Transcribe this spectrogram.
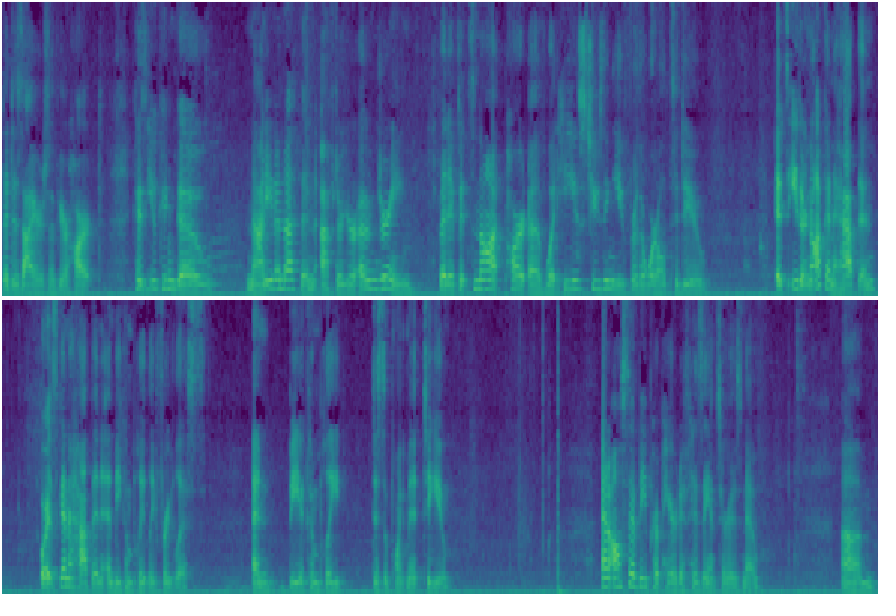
the desires of your heart. Because you can go 90 to nothing after your own dream, but if it's not part of what He is choosing you for the world to do, it's either not going to happen or it's going to happen and be completely fruitless and be a complete disappointment to you. And also be prepared if his answer is no. Um,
